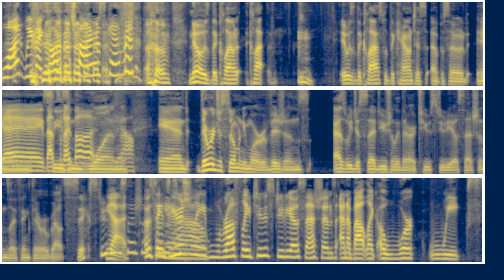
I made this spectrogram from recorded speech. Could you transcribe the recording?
what? We make garbage fires, Cameron? Um, no, it was the clown. Cla- it was the class with the countess episode. In Yay, that's what I season thought. One, Yeah. and there were just so many more revisions. As we just said, usually there are two studio sessions. I think there were about six studio Yeah. sessions. I would say it's Yeah. usually roughly two studio sessions and about like a work week's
